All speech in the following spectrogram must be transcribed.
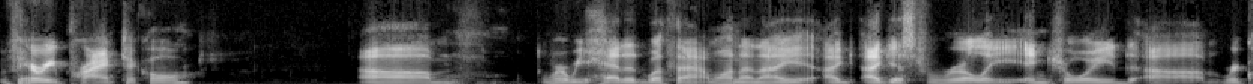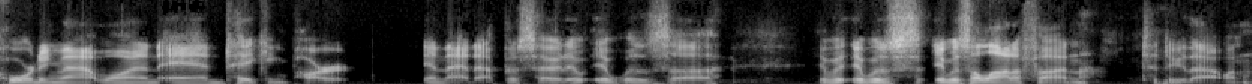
very practical. Um, where we headed with that one, and I I, I just really enjoyed um, recording that one and taking part in that episode. It, it was uh, it, it was it was a lot of fun to do that one.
